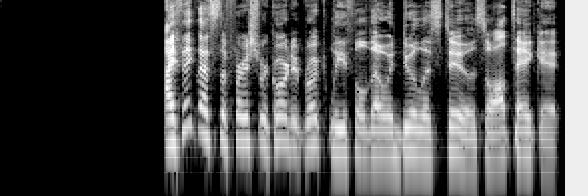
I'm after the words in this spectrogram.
I think that's the first recorded Rook lethal though in Duelyst 2, so I'll take it.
